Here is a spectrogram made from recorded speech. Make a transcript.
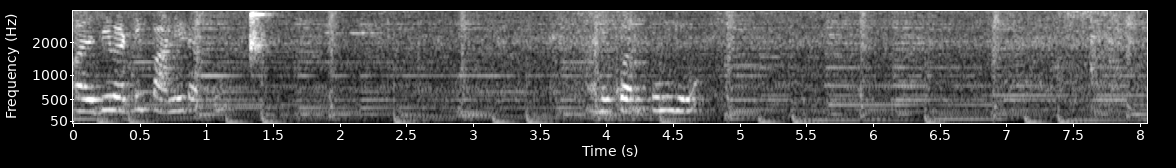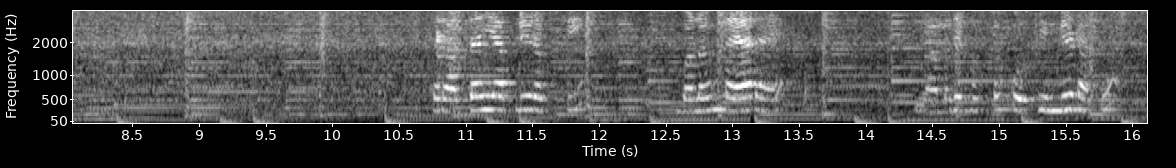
अर्धी वाटी पाणी टाकू. आणि परतून घेऊ. तर आता ही आपली रक्ती बनवून तयार आहे. यामध्ये फक्त कोथिंबीर टाकू.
